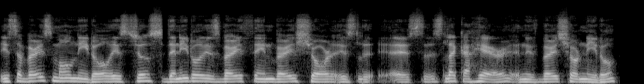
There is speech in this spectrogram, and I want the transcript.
is a very small needle. It's just, the needle is very thin, very short. It's, it's, it's like a hair and it's very short needle.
